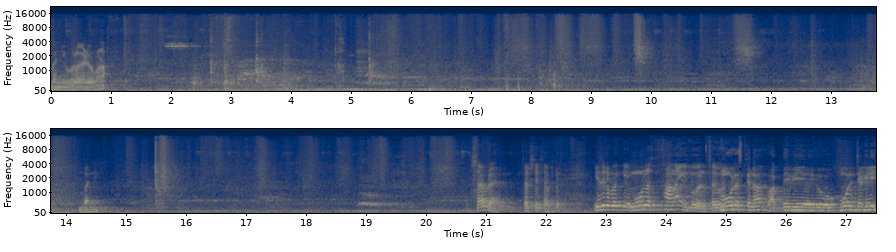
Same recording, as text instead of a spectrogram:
ಬನ್ನಿ ಒಳಗಡೆ ಹೋಗೋಣ. ಬನ್ನಿ. ಸಾಹೇಬ್ರೆ ತರ್ಸಿ ಸಾಹೇಬ್ರೆ. ಇದ್ರ ಬಗ್ಗೆ ಮೂಲ ಸ್ಥಾನ ಇದು ಅಲ್ಲ ಸರ್? ಮೂಲ ಸ್ಥಿನ ವಾಗ್ದೇವಿ ಇದು ಮೂಲ ಜಗಲಿ.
